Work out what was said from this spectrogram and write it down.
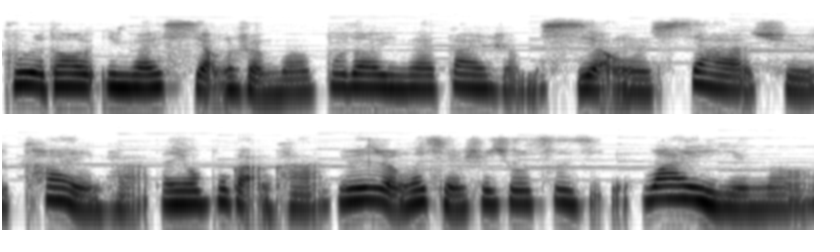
不知道应该想什么，不知道应该干什么，想下去看一看，但又不敢看，因为整个寝室就自己，万一呢？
